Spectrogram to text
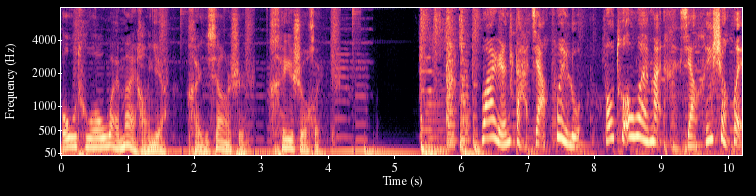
O2O 外卖行业啊。很像是黑社会，挖人打架贿赂，O to O 外卖很像黑社会。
